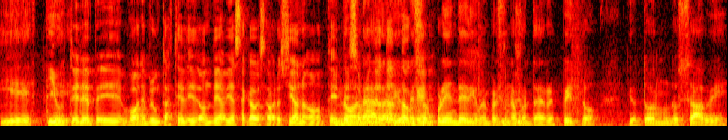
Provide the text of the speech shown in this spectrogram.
Y, este, ¿Y usted le- eh, vos le preguntaste de dónde había sacado esa versión o te, sorprendió nada, tanto digo, me que... sorprende, digo, me parece una falta de respeto. Digo, todo el mundo sabe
